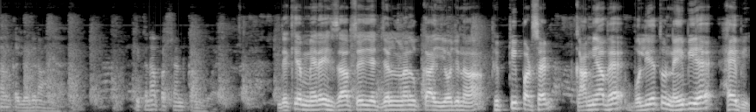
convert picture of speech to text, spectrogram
नल का योजना आया है कितना परसेंट काम हुआ है? देखिए, मेरे हिसाब से ये जल नल का योजना 50 परसेंट कामयाब है। बोलिए तो नहीं भी है है भी।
